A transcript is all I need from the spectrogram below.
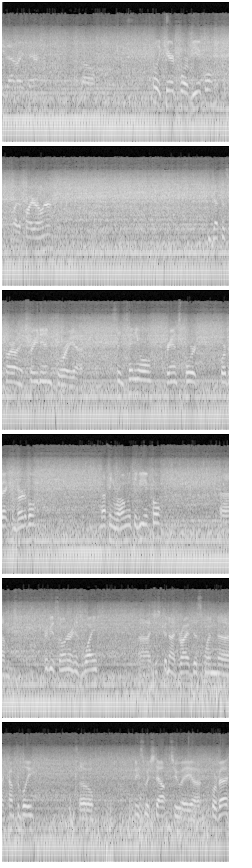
See that right there? So, really cared for vehicle by the prior owner. We got this car on a trade-in for a uh, Centennial Grand Sport Corvette convertible. Nothing wrong with the vehicle. Um, previous owner, his wife, uh, just could not drive this one uh, comfortably. So they switched out to a uh, Corvette.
